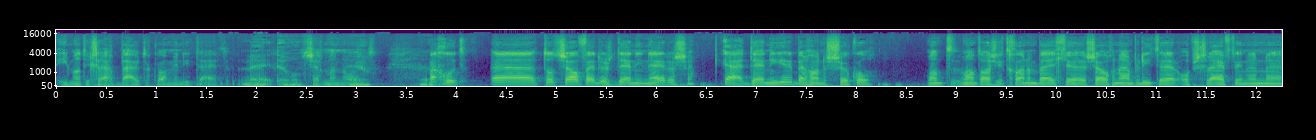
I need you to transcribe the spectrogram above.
iemand die graag buiten kwam in die tijd. Nee, daarom. Zeg maar nooit. Maar goed, Eh, tot zover dus Danny Nedersen. Ja, Danny, ik ben gewoon een sukkel. Want, want als je het gewoon een beetje zogenaamd literair opschrijft in een eh,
